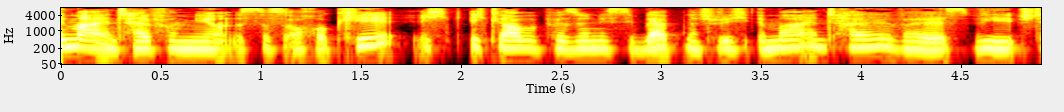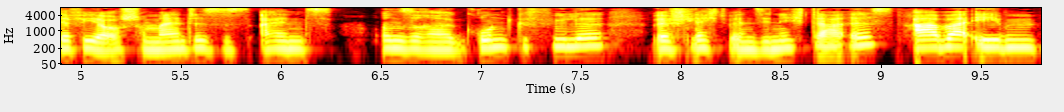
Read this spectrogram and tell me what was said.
immer ein Teil von mir und ist das auch okay? Ich, ich glaube persönlich, sie bleibt natürlich immer ein Teil, weil es, wie Steffi ja auch schon meinte, es ist eins unserer Grundgefühle. Wäre schlecht, wenn sie nicht da ist. Aber eben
